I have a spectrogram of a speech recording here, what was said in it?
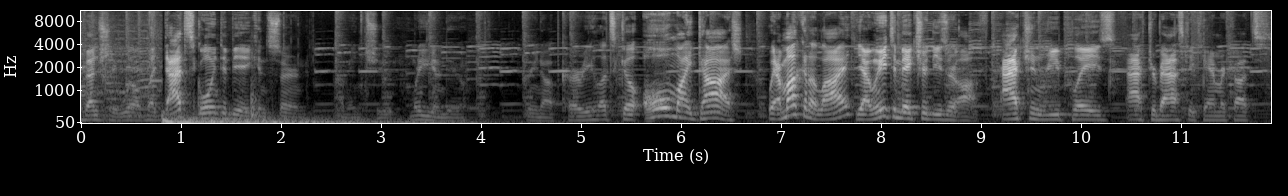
eventually will, but that's going to be a concern. I mean, shoot. What are you gonna do? Green up Curry. Let's go. Oh my gosh. Wait, I'm not gonna lie. Yeah, we need to make sure these are off. Action replays, after basket camera cuts.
